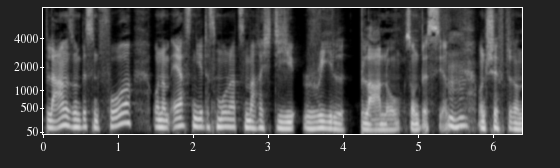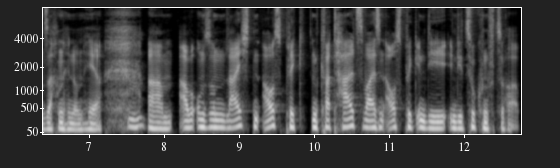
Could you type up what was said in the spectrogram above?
plane so ein bisschen vor und am ersten jedes Monats mache ich die Real-Planung so ein bisschen mhm. und shifte dann Sachen hin und her. Mhm. Ähm, aber um so einen leichten Ausblick, einen quartalsweisen Ausblick in die, in die Zukunft zu haben.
